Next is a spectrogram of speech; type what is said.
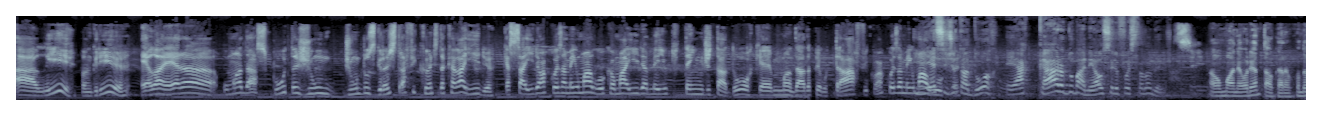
a Lee Pangrier, ela era uma das putas de um, de um dos grandes traficantes daquela ilha. Que essa ilha é uma coisa meio maluca, é uma ilha meio que tem um ditador que é mandada pelo tráfico, é uma coisa meio E maluca. esse ditador é a cara do Manel se ele fosse tailandês. É o Manel Oriental, cara. Quando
